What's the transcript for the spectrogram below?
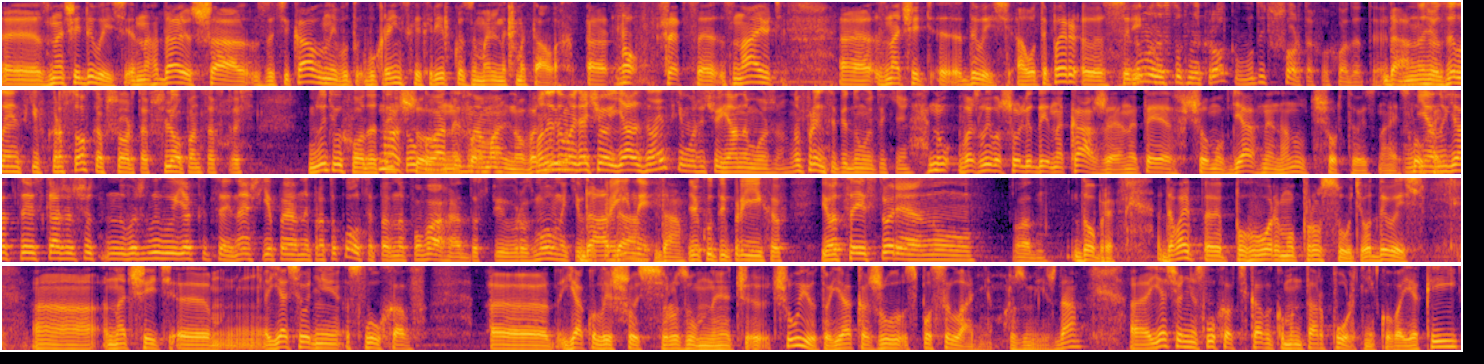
Е, значить, дивись, нагадаю, США зацікавлений в, українських рідкоземельних металах. Е, ну, це все знають. Е, значить, дивись, а от тепер Я думаю, наступний крок будуть в шортах виходити. Да. Ну, Зеленський в кросовках, в шортах, в шльопанцях хтось. Будуть виходити, Ну, а що, спілкуватися з нами. неформально, Вони важливо. думають, а що я Зеленський може, що я не можу. Ну, в принципі, думаю, такі. ну, важливо, що людина каже, а не те, в чому вдягнена. Ну, чорт його знає. Слухай. Ні, ну я ти скажу, що важливо, як це, знаєш, є певний протокол, це певна повага до співрозмовників, Да, до країни, да, да. яку ти приїхав. І оця історія, ну ладно. Добре, давай е, поговоримо про суть. От дивись, а, значить, е, я сьогодні слухав. е, Я коли щось розумне чую, то я кажу з посиланням, розумієш? Да? Е, Я сьогодні слухав цікавий коментар Портнікова, який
